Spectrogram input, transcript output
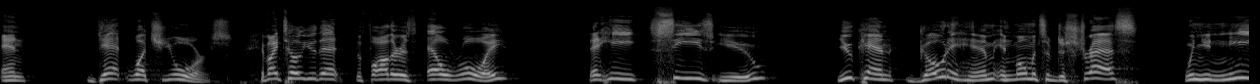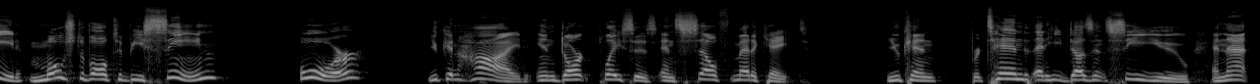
and get what's yours. If I tell you that the Father is El Roi, that He sees you, you can go to Him in moments of distress when you need most of all to be seen, or you can hide in dark places and self medicate. You can pretend that he doesn't see you, and that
